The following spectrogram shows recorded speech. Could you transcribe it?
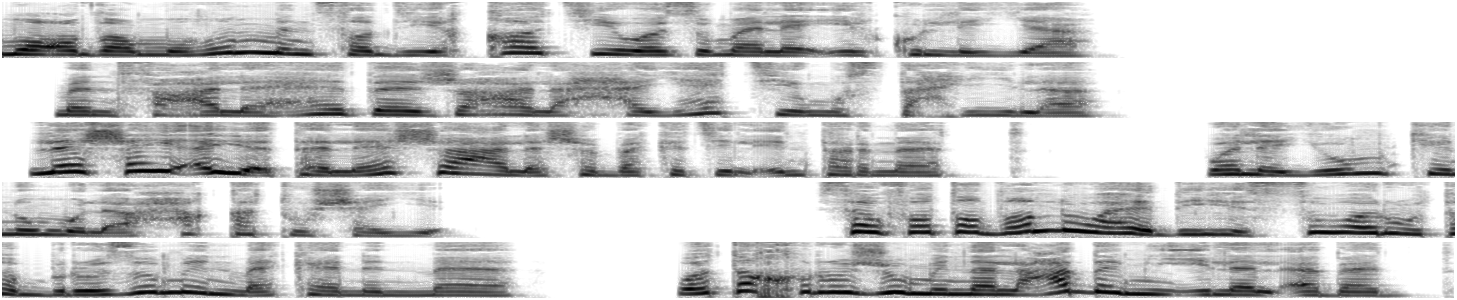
معظمهم من صديقاتي وزملاء الكلية. من فعل هذا جعل حياتي مستحيلة. لا شيء يتلاشى على شبكة الإنترنت ولا يمكن ملاحقة شيء. سوف تظل هذه الصور تبرز من مكان ما وتخرج من العدم إلى الأبد.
